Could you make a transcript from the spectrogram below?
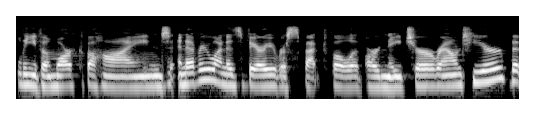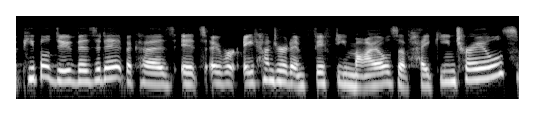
leave a mark behind. And everyone is very respectful of our nature around here. But people do visit it because it's over 850 miles of hiking trails.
